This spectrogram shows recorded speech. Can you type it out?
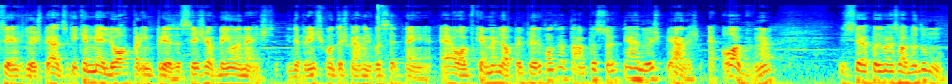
sem as duas pernas, o que é melhor para a empresa? Seja bem honesto, independente de quantas pernas você tenha. É óbvio que é melhor para a empresa contratar uma pessoa que tem as duas pernas. É óbvio, né? Isso é a coisa mais óbvia do mundo.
